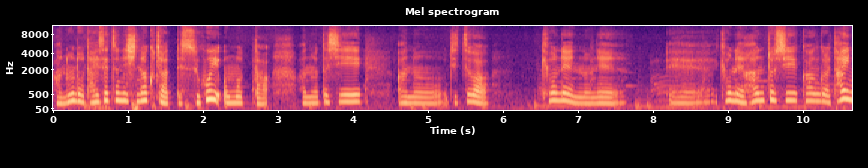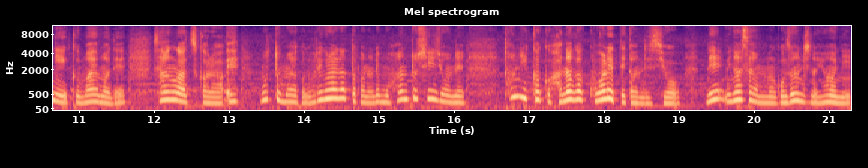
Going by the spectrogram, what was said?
あ喉を大切にしなくちゃってすごい思った。あの私あの実は去年のねえー、去年半年間ぐらいタイに行く前まで3月からえもっと前かどれぐらいだったかなでも半年以上ねとにかく鼻が壊れてたんですよ。ね皆さんもご存知のように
